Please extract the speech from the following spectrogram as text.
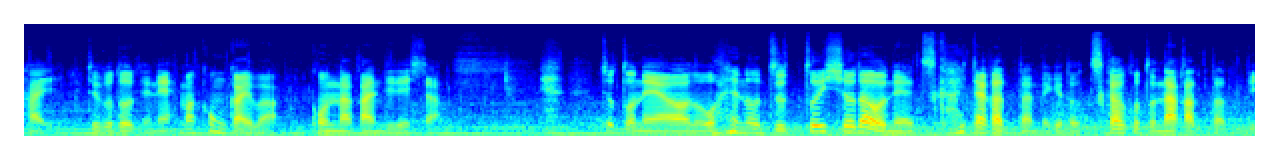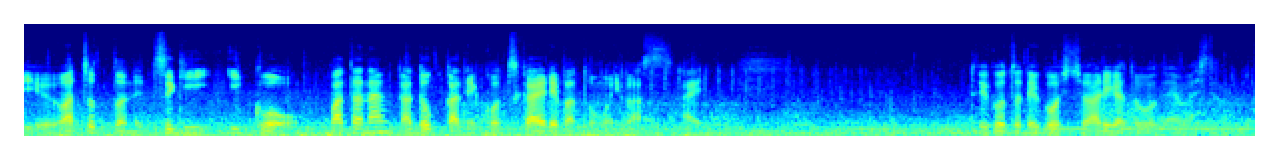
はい。ということでね、まあ、今回はこんな感じでした。ちょっとね、あの俺のずっと一緒だをね、使いたかったんだけど、使うことなかったっていう、まあ、ちょっとね、次以降、またなんかどっかでこう使えればと思います。はい。ということで、ご視聴ありがとうございました。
